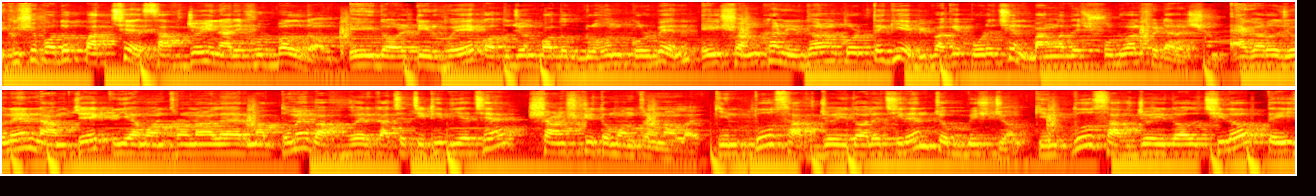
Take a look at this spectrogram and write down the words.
একুশে পদক পাচ্ছে সাফজয়ী নারী ফুটবল দল। এই দলটির হয়ে কতজন পদক গ্রহণ করবেন, এই সংখ্যা নির্ধারণ করতে গিয়ে বিপাকে পড়েছেন বাংলাদেশ ফুটবল ফেডারেশন। এগারো জনের নাম চেয়ে ক্রীড়া মন্ত্রণালয়ের মাধ্যমে বাফুফের কাছে চিঠি দিয়েছে সংস্কৃত মন্ত্রণালয়। কিন্তু সাফজয়ী দলে ছিলেন চব্বিশ জন। কিন্তু সাফজয়ী দল ছিল তেইশ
